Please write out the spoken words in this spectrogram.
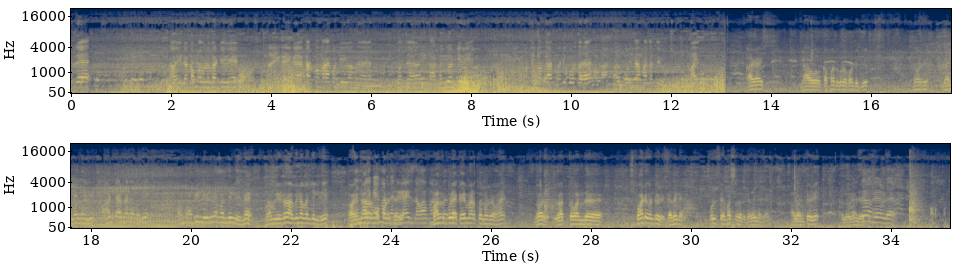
ಇದೆ ನಾವೀಗ ಕಪ್ಪದ ಹುಡುಗಂತೀವಿ ಈಗ ಈಗ ಕರ್ಕೊಂಬರಕ್ ಹೊಂಟೀವಿ ಒಂದು ಒಂದು ಈಗ ನಾಲ್ಕು ಮಂದಿ ಹೊಂಟೀವಿ. ಈಗ ಮುಂದೆ ಇನ್ನೊಂದು ನಾಲ್ಕು ಮಂದಿ ಕೊಡ್ತಾರೆ. ಅದು ಕೊಡಿದ್ಮ್ಯಾಗ ಮಾತಾಡ್ತೀವಿ. ಬಾಯ್ ಗೈಸ್ ನಾವು ಕಪ್ಪದ ಕೂಡ ಕೊಂಡಿದ್ವಿ ನೋಡ್ರಿ ಎಲ್ಲರೂ ಆನ್ ಟೈಮ್ನಾಗ ಬಂದು ನಮ್ಮ ಅಭಿ ಲೀಡ್ರೇ ಬಂದಿಲ್ರಿ ಇನ್ನೇ. ನಮ್ಮ ಲೀಡರ್ ಅಭಿನ ಬಂದಿಲ್ರಿ. ಅವ ಇನ್ನಾದ್ರೂ ಮಕ್ಕೊಂಡಿದ್ದಾರೆ ಬಂದ ಕೂಡಲೇ ಕೈ ಮಾಡ್ತಾನೆ ನೋಡ್ರಿ ಅವ. ನೋಡ್ರಿ ಇವತ್ತು ಒಂದು ಸ್ಪಾಟಿಗೆ ರೀ ಗದಗನಾಗ ಫುಲ್ ಫೇಮಸ್ ಅದು ಗದಗನಾಗ ಅಲ್ಲಿ ಹೊಂಟಿವ್ರಿ ಅಲ್ಲಿ ಹೋಗಿಂದ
